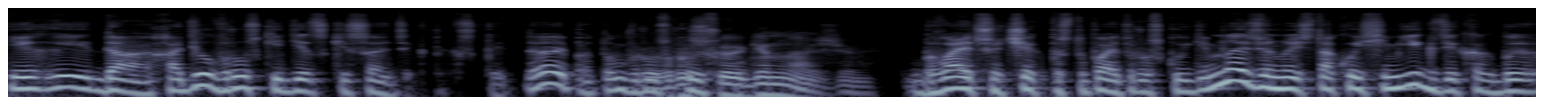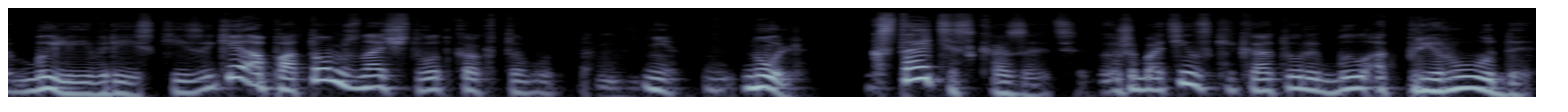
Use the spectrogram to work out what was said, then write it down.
И, и, да, ходил в русский детский садик, так сказать, да, и потом в В русскую русскую гимназию. Бывает, что человек поступает в русскую гимназию, но из такой семьи, где как бы были еврейские языки, а потом, значит, вот как-то вот... Нет, ноль. Кстати сказать, Жаботинский, который был от природы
